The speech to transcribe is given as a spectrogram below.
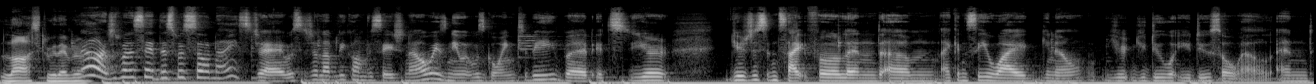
last with everyone? No, I just want to say this was so nice, Jay. It was such a lovely conversation. I always knew it was going to be, but it's you're you're just insightful, and um, I can see why you know you you do what you do so well, and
